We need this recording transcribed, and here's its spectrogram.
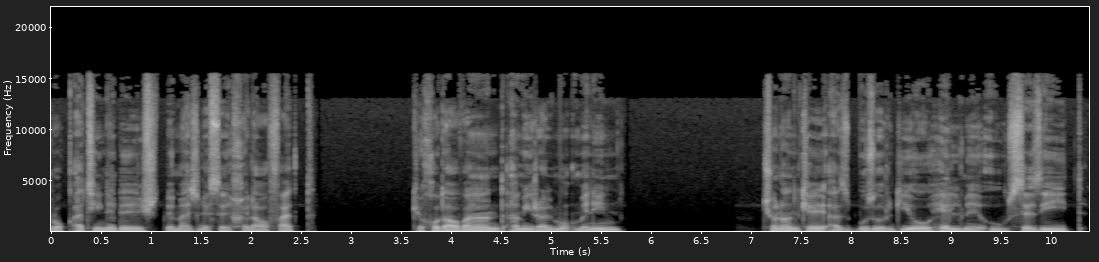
رقعتی نبشت بمجلس خلافت که خداوند امیر المؤمنین چنانکه از بزرگی و حلم او سزید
